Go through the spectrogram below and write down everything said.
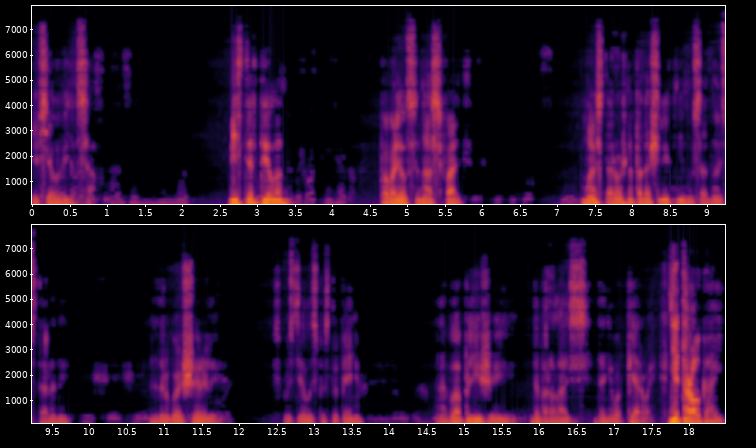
И все увидел сам. Мистер Дилан повалился на асфальт. Мы осторожно подошли к нему с одной стороны. С другой Ширли спустилась по ступеням. Она была ближе и добралась до него первой. «Не трогай!»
